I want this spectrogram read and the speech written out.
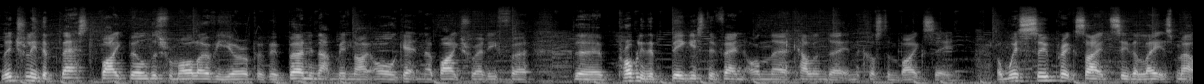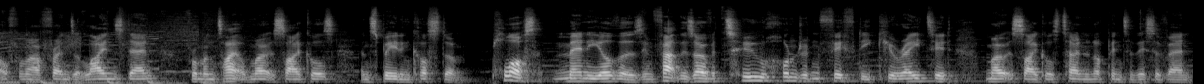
Literally the best bike builders from all over Europe have been burning that midnight oil, getting their bikes ready for the probably the biggest event on their calendar in the custom bike scene. And we're super excited to see the latest metal from our friends at Lions Den, from Untitled Motorcycles and Speed and Custom plus many others. In fact, there's over 250 curated motorcycles turning up into this event.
